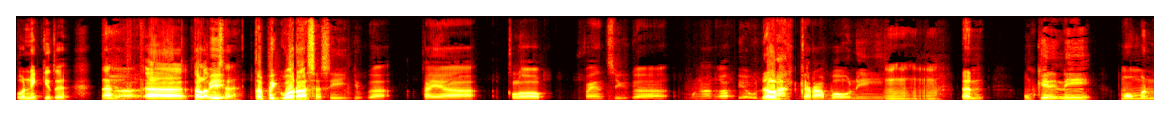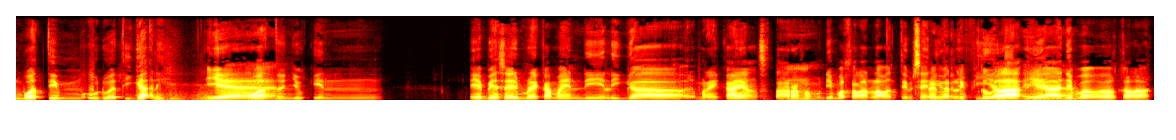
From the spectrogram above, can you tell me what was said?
unik gitu nah Iya. eh, kalau tapi bisa tapi gua rasa sih juga kayak klub fans juga menganggap ya udahlah Carabao nih Mm, mm. dan mungkin ini momen buat tim U23 nih iya buat nunjukin ya biasanya mereka main di liga mereka yang setara Hmm. kemudian bakalan lawan tim senior Premier di Villa ya, ya. Iya. dia bakal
